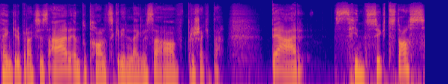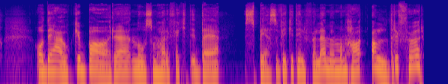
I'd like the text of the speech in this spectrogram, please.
tenker i praksis er en total skrinleggelse av prosjektet. Det er sinnssykt stas. Og det er jo ikke bare noe som har effekt i det spesifikke tilfellet, men man har aldri før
